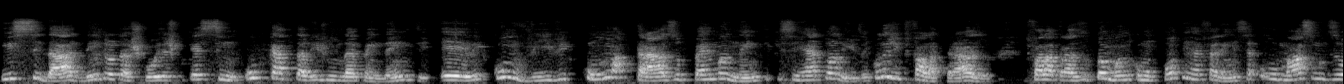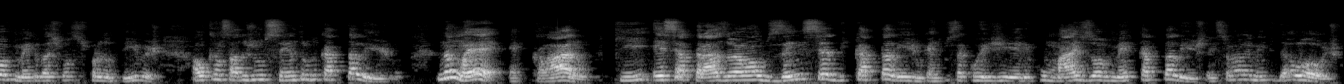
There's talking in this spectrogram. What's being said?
isso se dá, dentre outras coisas, porque sim, o capitalismo independente ele convive com um atraso permanente que se reatualiza. E quando a gente fala atraso, fala atraso tomando como ponto de referência o máximo desenvolvimento das forças produtivas alcançados no centro do capitalismo. Não é, é claro, que esse atraso é uma ausência de capitalismo, que a gente precisa corrigir ele com mais desenvolvimento capitalista. Isso é um elemento ideológico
